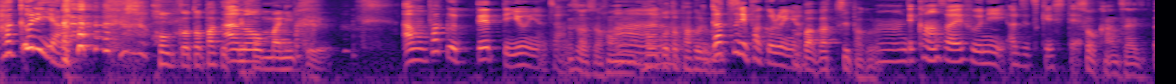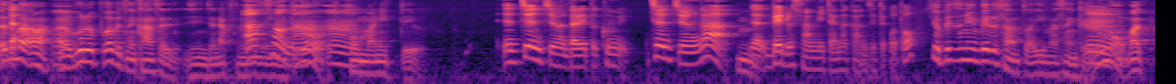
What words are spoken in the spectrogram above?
パクリやん。本ことパクっあのてほんまにっていう。あもうパクってって言うんやちゃんと。そうそうほんあーほんことパクる。がっつりパクるんや。やっぱがっつりパクる、うんで関西風に味付けして。そう関西。人でも、まああのグループは別に関西人じゃなくてもいいんだけどあそうなんうん。ほんまにっていう。えチュンチュンは誰と組みチュンチュンが、じゃあベルさんみたいな感じってこと？いや別にベルさんとは言いませんけれども、まあ、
